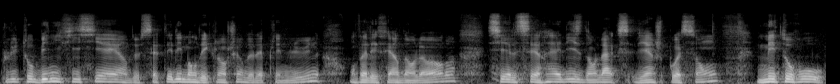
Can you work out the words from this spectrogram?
plutôt bénéficiaires de cet élément déclencheur de la pleine lune, on va les faire dans l'ordre. Si elle se réalise dans l'axe Vierge-Poisson, mes taureaux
